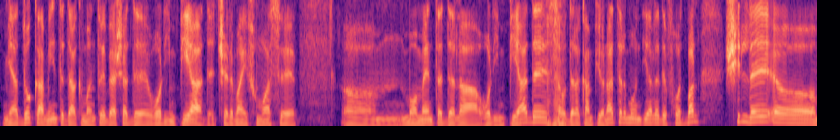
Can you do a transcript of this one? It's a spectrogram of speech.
mi-aduc aminte, dacă mă întrebi așa, de olimpiade, cele mai frumoase uh, momente de la olimpiade uh-huh. sau de la campionatele mondiale de fotbal și le uh,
